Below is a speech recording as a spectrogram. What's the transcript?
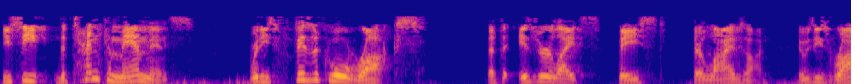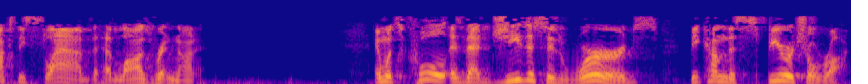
You see, the Ten Commandments were these physical rocks that the Israelites based their lives on. It was these rocks, these slabs that had laws written on it. And what's cool is that Jesus' words become the spiritual rock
